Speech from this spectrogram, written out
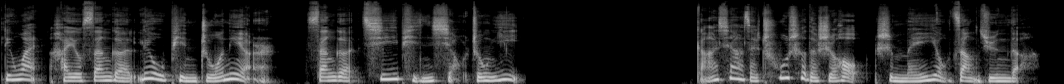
另外还有三个六品卓聂尔，三个七品小众义。噶夏在初设的时候是没有藏军的，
